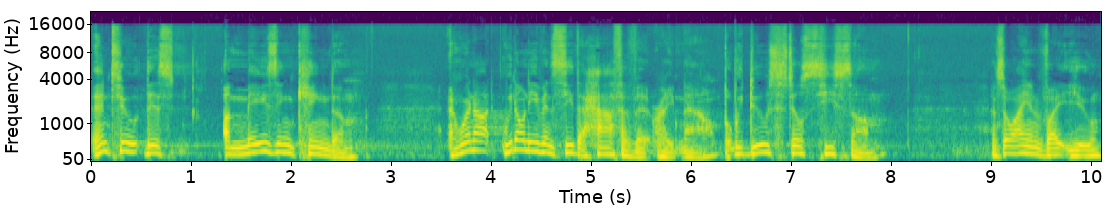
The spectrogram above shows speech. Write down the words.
into this amazing kingdom. And we're not, we don't even see the half of it right now, but we do still see some. And so I invite you,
